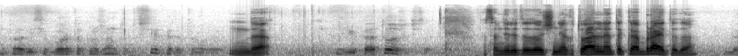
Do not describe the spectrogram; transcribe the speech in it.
ну, правда, если город окружен, то всех это трогает. Да. Река тоже все. На самом деле это очень актуальная такая брайта, да? Да.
